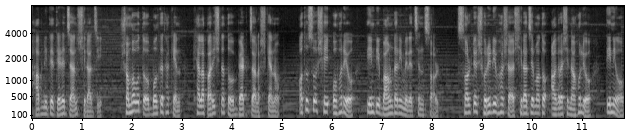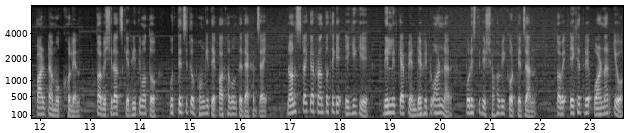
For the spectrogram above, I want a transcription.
ভাব নিতে তেড়ে যান সিরাজি সম্ভবত বলতে থাকেন, খেলা পারিস না তো, ব্যাট চালাস কেন? অথচ সেই ওভারেও তিনটি বাউন্ডারি মেরেছেন সল্ট। সল্টের শরীরী ভাষা সিরাজের মতো আগ্রাসী না হলেও তিনিও পাল্টা মুখ খোলেন। তবে সিরাজকে রীতিমতো উত্তেজিত ভঙ্গিতে কথা বলতে দেখা যায়। নন স্ট্রাইকার প্রান্ত থেকে এগিয়ে গিয়ে দিল্লির ক্যাপ্টেন ডেভিড ওয়ার্নার পরিস্থিতি স্বাভাবিক করতে চান। তবে এক্ষেত্রে ওয়ার্নারকেও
